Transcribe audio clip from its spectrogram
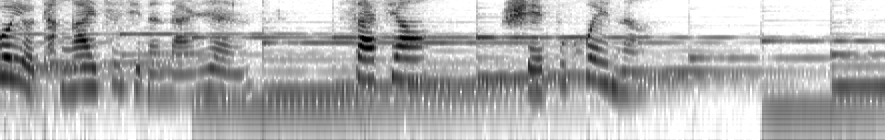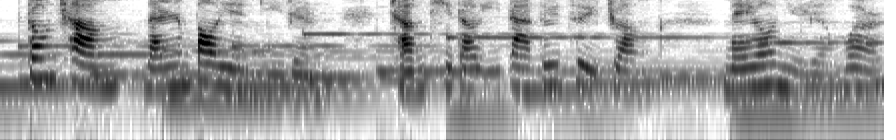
如果有疼爱自己的男人，撒娇，谁不会呢？通常男人抱怨女人，常提到一大堆罪状，没有女人味儿。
